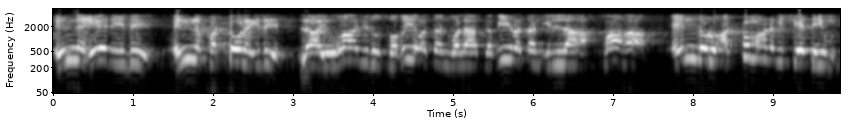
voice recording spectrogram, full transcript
என்ன ஏடு இது? என்ன பட்டோல இது? லா யுகாதிரு சொகையவத்தன் வலா கபீரத்தன் இல்லா அஹ்வாஹா எந்த ஒரு அற்பமான விஷயத்தையும்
